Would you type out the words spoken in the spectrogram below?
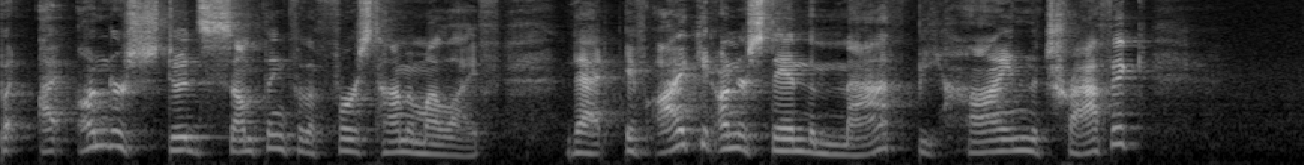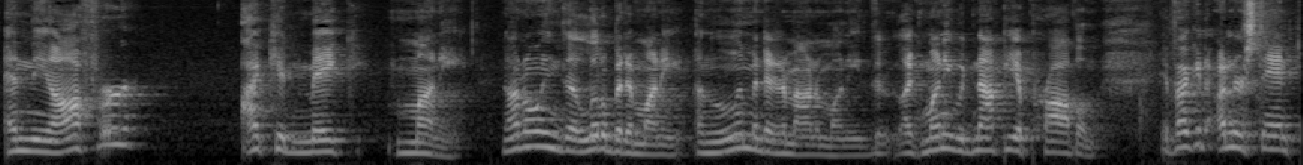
But I understood something for the first time in my life that if I could understand the math behind the traffic and the offer, I could make money. Not only a little bit of money, unlimited amount of money. Like money would not be a problem. If I could understand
